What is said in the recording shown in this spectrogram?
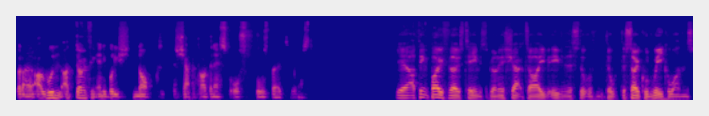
but I, I wouldn't. I don't think anybody should knock Shakhtar Donetsk or Salzburg to be honest. Yeah, I think both of those teams, to be honest, Shakhtar, even the sort of the, the so-called weaker ones,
